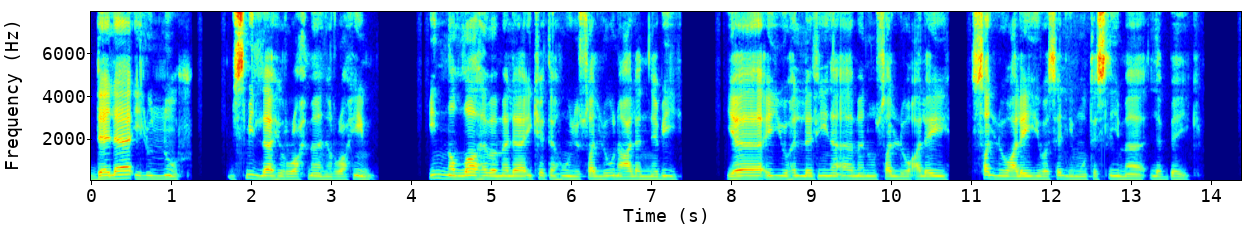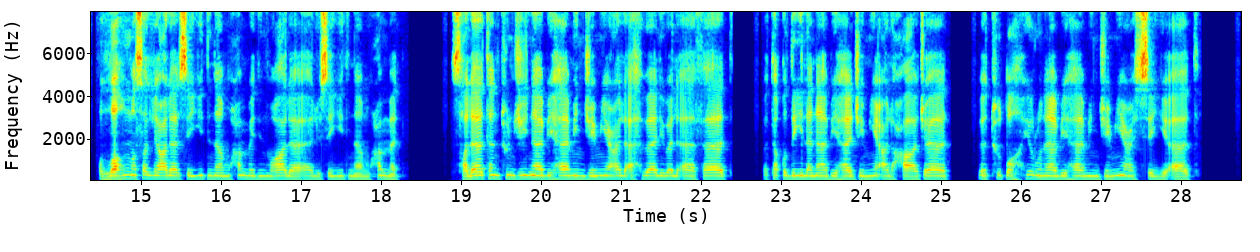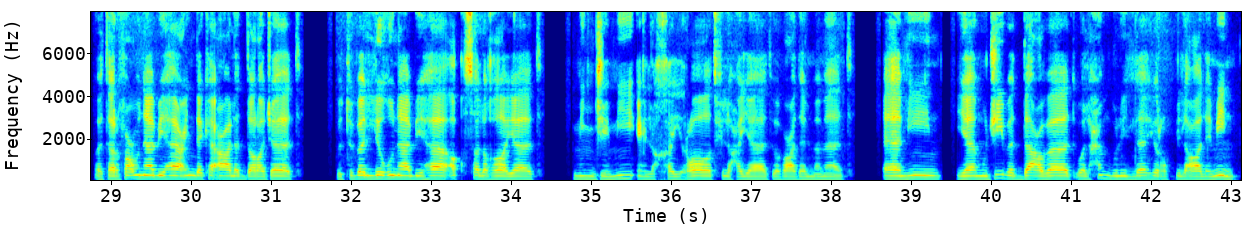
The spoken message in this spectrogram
دلائل النور. بسم الله الرحمن الرحيم. إن الله وملائكته يصلون على النبي. يا أيها الذين آمنوا صلوا عليه صلوا عليه وسلموا تسليما. لبيك. اللهم صل على سيدنا محمد وعلى آل سيدنا محمد. صلاة تنجينا بها من جميع الأهوال والآفات وتقضي لنا بها جميع الحاجات وتطهرنا بها من جميع السيئات. وترفعنا بها عندك أعلى الدرجات وتبلغنا بها أقصى الغايات من جميع الخيرات في الحياة وبعد الممات. آمين. يا مجيب الدعوات والحمد لله رب العالمين.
